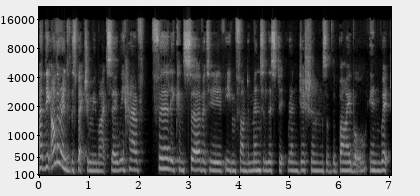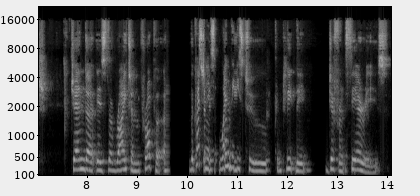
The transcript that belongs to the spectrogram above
At the other end of the spectrum, you might say, we have fairly conservative, even fundamentalistic renditions of the Bible in which gender is the right and proper. The question is when these two completely different theories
